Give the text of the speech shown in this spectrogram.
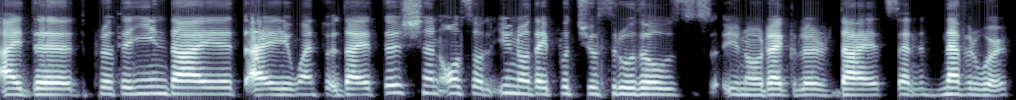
I did the protein diet. I went to a dietitian. Also, you know, they put you through those, you know, regular diets, and it never worked.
